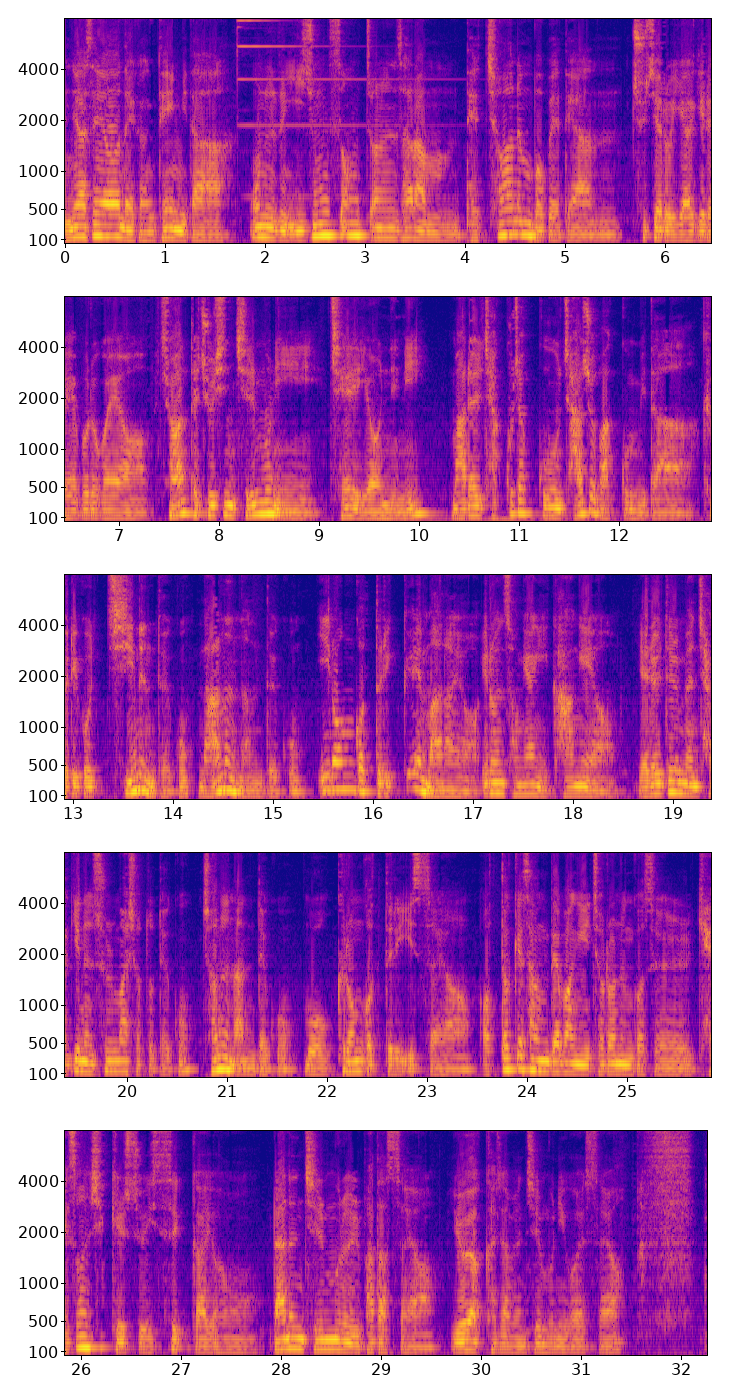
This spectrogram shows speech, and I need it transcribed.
안녕하세요. 네, 강태입니다. 오늘은 이중성 쩌는 사람 대처하는 법에 대한 주제로 이야기를 해보려고 해요. 저한테 주신 질문이 제 연인이 말을 자꾸자꾸 자주 바꿉니다. 그리고 지는 되고 나는 안 되고 이런 것들이 꽤 많아요. 이런 성향이 강해요. 예를 들면 자기는 술 마셔도 되고 저는 안 되고 뭐 그런 것들이 있어요. 어떻게 상대방이 저러는 것을 개선시킬 수 있을까요? 라는 질문을 받았어요. 요약하자면 질문이 이거였어요.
